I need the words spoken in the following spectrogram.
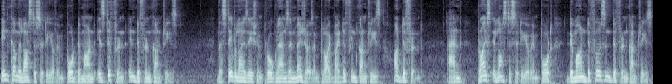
income elasticity of import demand is different in different countries. The stabilization programs and measures employed by different countries are different, and price elasticity of import demand differs in different countries.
